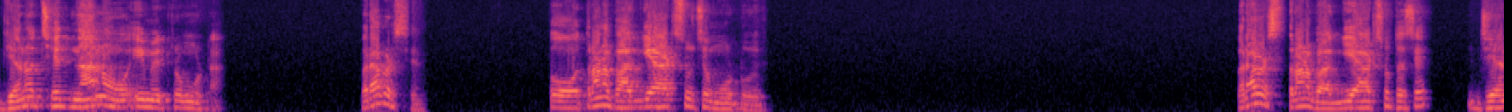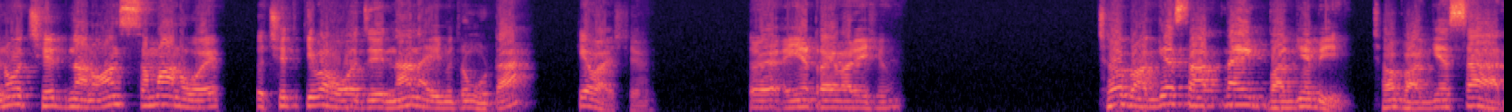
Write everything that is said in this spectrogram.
જેનો છેદ નાનો એ મિત્રો મોટા. બરાબર છે? તો ત્રણ ભાગ્યા આઠ શું છે? મોટું બરાબર ત્રણ ભાગ્યા આઠ શું થશે? જેનો છેદ નાનો અંશ સમાન હોય, તો છેદ કેવા હોવા જોઈએ? નાના એ મિત્રો મોટા કેવાય છે. તો અહીંયા ટ્રાય મારીશું છ ભાગ્યા સાત ના એક ભાગ્યા બે. છ ભાગ્યા સાત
